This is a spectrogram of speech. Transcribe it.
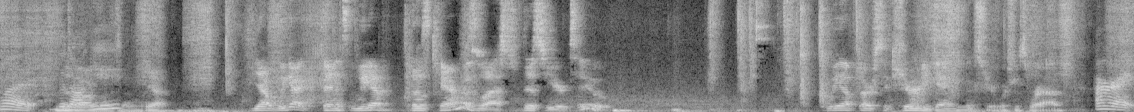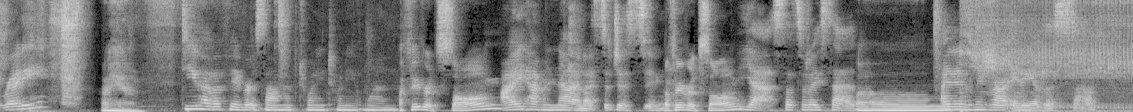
What the, dog doggy? moves in. Yeah. Yeah, we got fence. We got those cameras last this year too. We upped our security game this year, which is rad. All right, ready? I am. Do you have a favorite song of 2021? A favorite song. I have none. I suggesting. A favorite song. Yes, that's what I said. Um, I didn't think about any of this stuff.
